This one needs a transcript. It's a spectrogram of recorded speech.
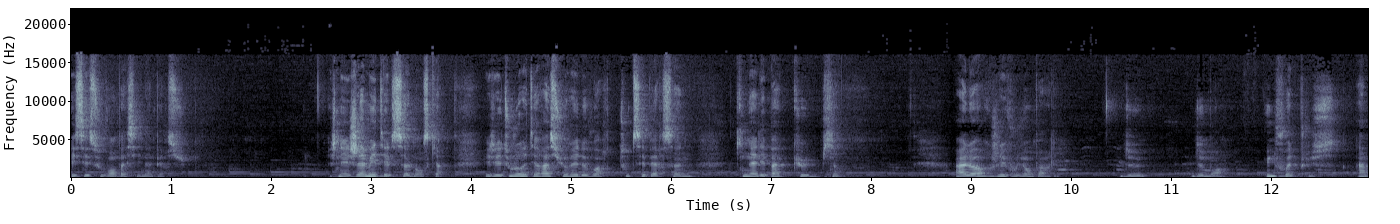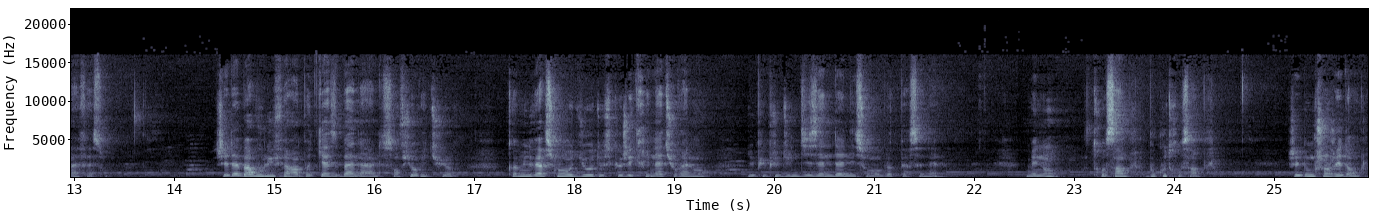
et c'est souvent passé inaperçu. Je n'ai jamais été le seul dans ce cas et j'ai toujours été rassurée de voir toutes ces personnes qui n'allaient pas que bien. Alors j'ai voulu en parler. De, de moi, une fois de plus, à ma façon. J'ai d'abord voulu faire un podcast banal, sans fioriture, comme une version audio de ce que j'écris naturellement depuis plus d'une dizaine d'années sur mon blog personnel. Mais non, trop simple, beaucoup trop simple. J'ai donc changé d'angle,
